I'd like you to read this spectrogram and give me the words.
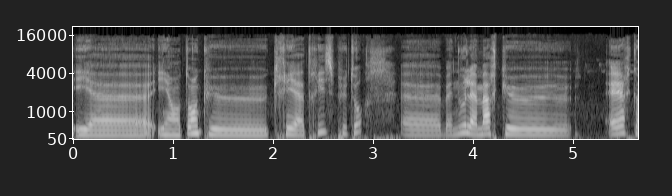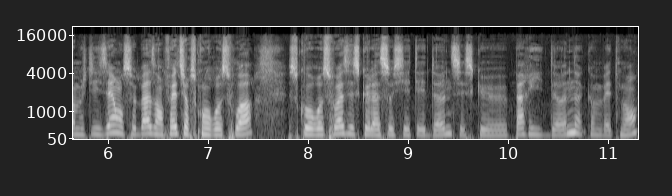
Et, euh, et, en tant que créatrice plutôt, bah, nous, la marque R, comme je disais, on se base en fait sur ce qu'on reçoit. Ce qu'on reçoit, c'est ce que la société donne, c'est ce que Paris donne comme vêtements.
